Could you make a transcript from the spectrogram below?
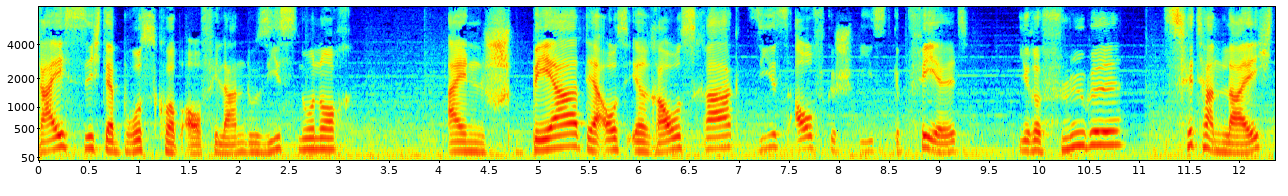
reißt sich der Brustkorb auf, Philan. Du siehst nur noch einen Speer, der aus ihr rausragt. Sie ist aufgespießt, gepfählt. Ihre Flügel zittern leicht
